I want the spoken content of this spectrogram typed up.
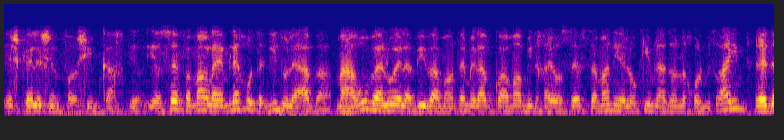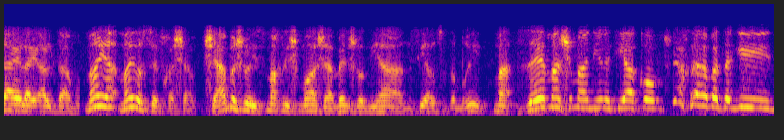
יש כאלה שמפרשים כך. יוסף אמר להם, לכו תגידו לאבא, מהרו ועלו אל אבי ואמרתם אליו כה אמר בנך יוסף, שמני אלוקים לאדון לכל מצרים, רדה אליי אל תעמו. מה, מה יוסף חשב? שאבא שלו ישמח לשמוע שהבן שלו נהיה נשיא ארצות הברית? מה, זה מה שמעניין את יעקב? שלח לאבא תגיד,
